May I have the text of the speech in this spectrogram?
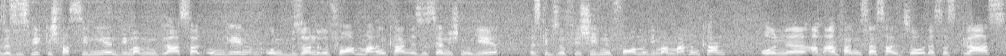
das ist wirklich faszinierend, wie man mit dem Glas halt umgehen und besondere Formen machen kann. Es ist ja nicht nur hier, es gibt so verschiedene Formen, die man machen kann. Und äh, am Anfang ist das halt so, dass das Glas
